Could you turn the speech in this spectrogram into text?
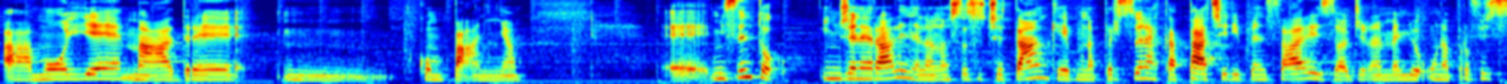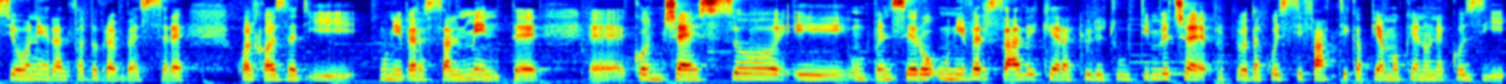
a moglie, madre, mh, mm, compagna eh, mi sento in generale nella nostra società anche una persona capace di pensare di svolgere al meglio una professione in realtà dovrebbe essere qualcosa di universalmente eh, concesso e un pensiero universale che racchiude tutti. Invece proprio da questi fatti capiamo che non è così.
